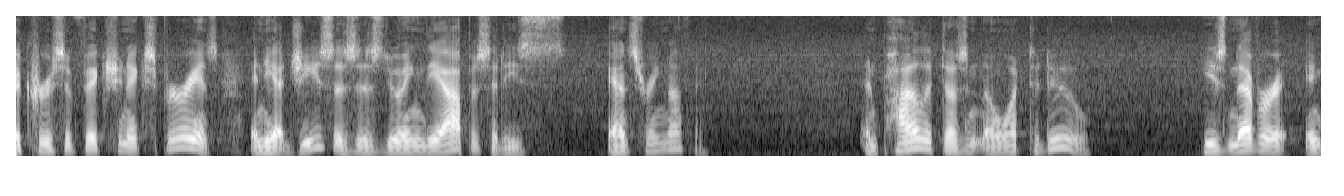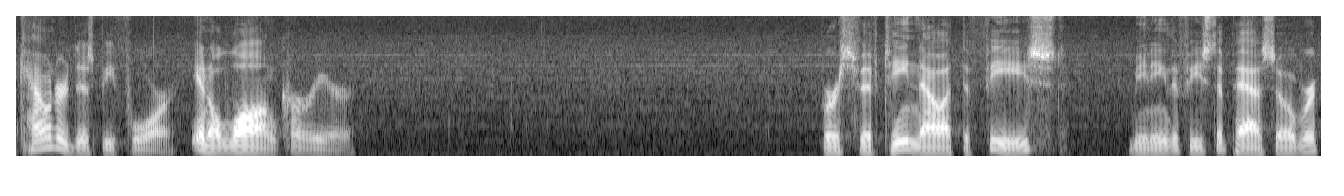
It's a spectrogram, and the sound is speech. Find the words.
the crucifixion experience. And yet Jesus is doing the opposite. He's answering nothing. And Pilate doesn't know what to do. He's never encountered this before in a long career. Verse 15 Now at the feast, meaning the feast of Passover,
